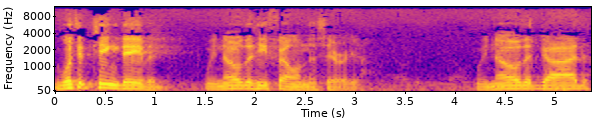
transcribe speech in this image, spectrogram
Look at King David. We know that he fell in this area. We know that God,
